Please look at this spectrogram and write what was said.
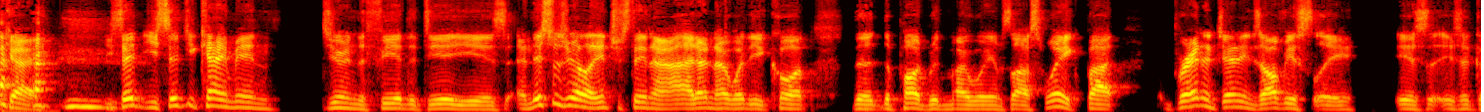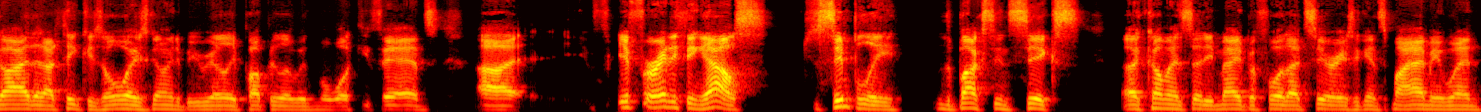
okay, you said you said you came in during the Fear the Deer years. And this was really interesting. I, don't know whether you caught the, the pod with Mo Williams last week, but Brandon Jennings obviously is is a guy that I think is always going to be really popular with Milwaukee fans. Uh, if for anything else, simply the Bucks in six uh, comments that he made before that series against Miami, when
